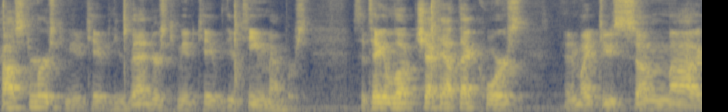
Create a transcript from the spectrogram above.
customers, communicate with your vendors, communicate with your team members. So take a look, check out that course, and it might do some uh,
